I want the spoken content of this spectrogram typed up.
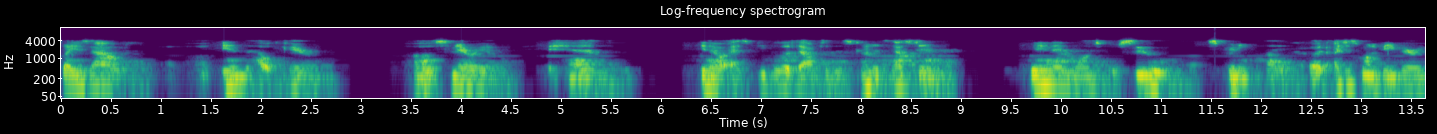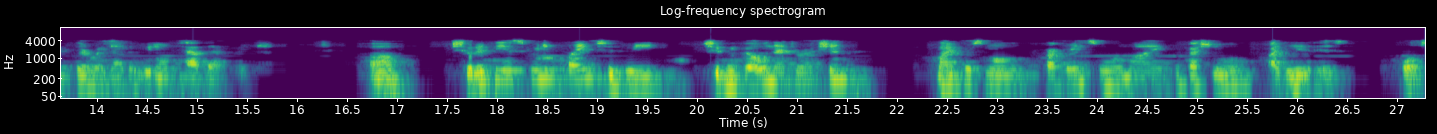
plays out, in the healthcare uh, scenario. And, you know, as people adopt to this kind of testing, we may want to pursue screening claim. But I just want to be very clear right now that we don't have that right now. Um, should it be a screening claim? Should we should we go in that direction? My personal preference or my professional idea is, of course,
